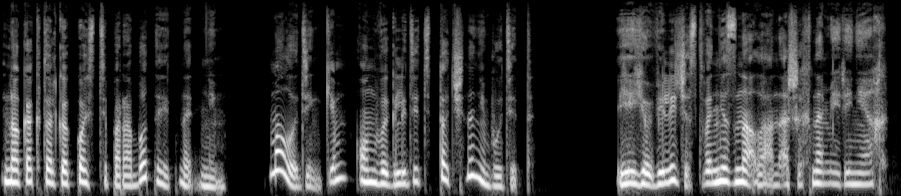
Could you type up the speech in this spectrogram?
Но как только Кости поработает над ним, молоденьким он выглядеть точно не будет. «Ее Величество не знало о наших намерениях», —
